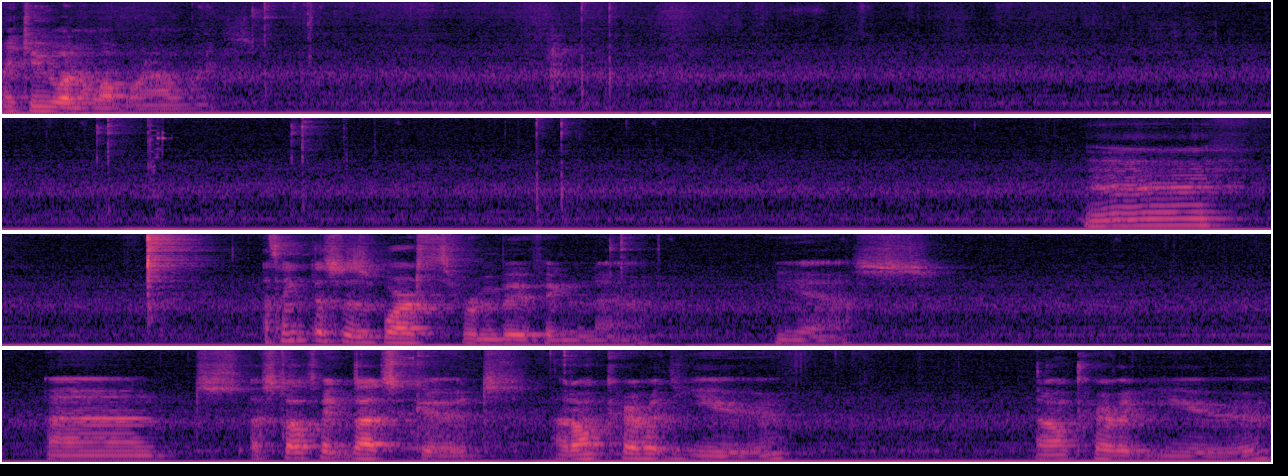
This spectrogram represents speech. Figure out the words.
I do want a lot more alloys. Mm, I think this is worth removing now. Yes. And I still think that's good. I don't care about you. I don't care about you.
